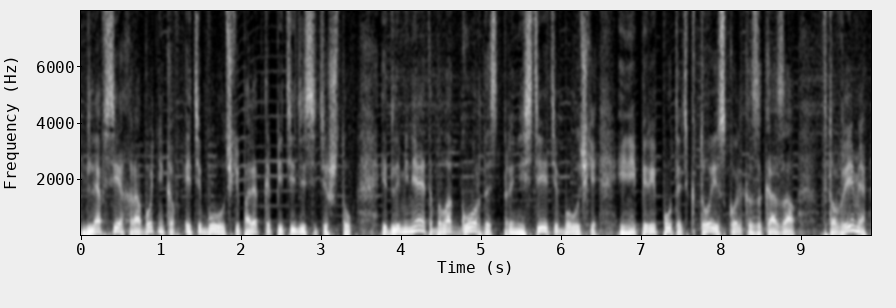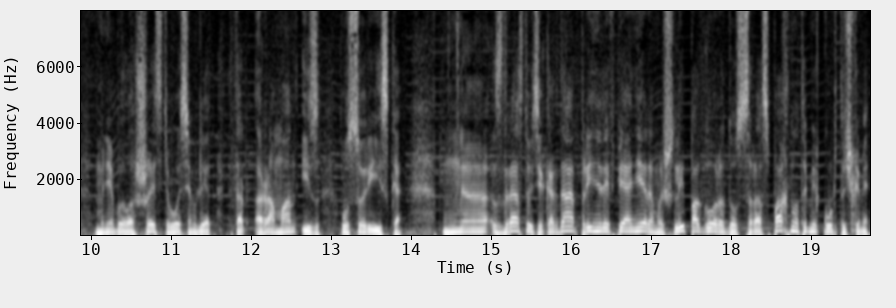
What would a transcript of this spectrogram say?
для всех работников эти булочки, порядка 50 штук. И для меня это была гордость принести эти булочки и не перепутать, кто и сколько заказал. В то время мне было 6-8 лет. Это Роман из Уссурийска. Э, здравствуйте. Когда приняли в пионеры, мы шли по городу с распахнутыми курточками,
